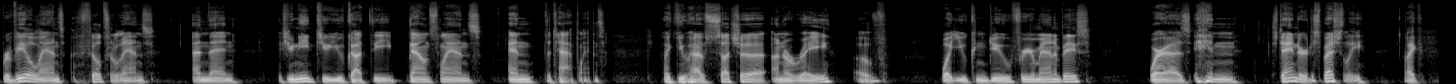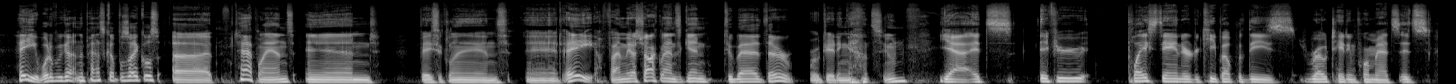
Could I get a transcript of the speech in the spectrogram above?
reveal lands, filter lands, and then if you need to, you've got the bounce lands and the tap lands. Like you have such a an array of what you can do for your mana base. Whereas in standard, especially, like, hey, what have we got in the past couple cycles? Uh, tap lands and basic lands, and hey, finally got shock lands again. Too bad they're rotating out soon. Yeah, it's if you play standard to keep up with these rotating formats, it's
